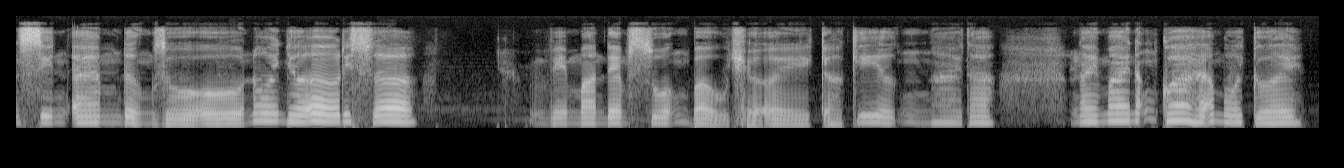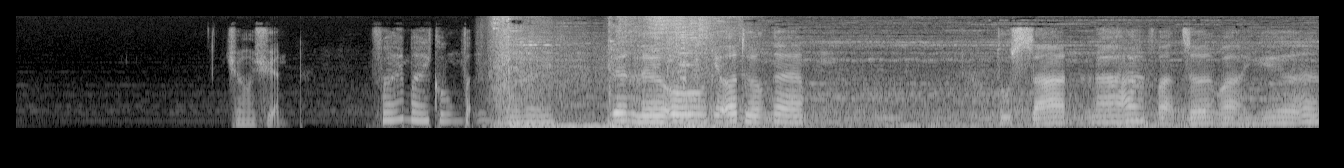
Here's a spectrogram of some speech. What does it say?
xin em đừng rủ nỗi nhớ đi xa, vì màn đêm xuống bầu trời cả ký ức hai ta. Ngày mai nắng qua hé môi cười. Trò chuyện với mây cũng vẫn người bên liều nhớ thương em. Thu san lá vẫn rơi ngoài hiên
